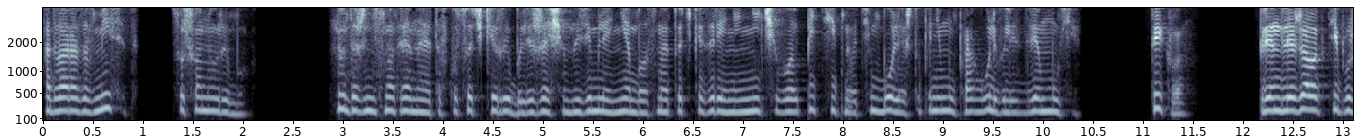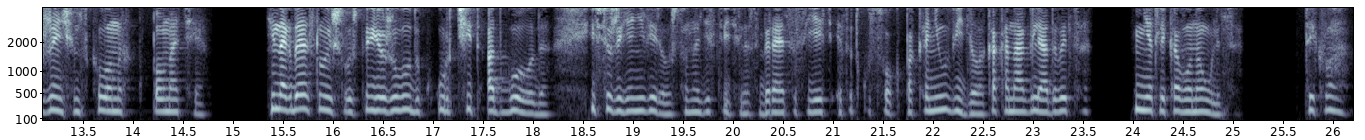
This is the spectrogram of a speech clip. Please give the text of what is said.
а два раза в месяц – сушеную рыбу. Но даже несмотря на это, в кусочке рыбы, лежащем на земле, не было, с моей точки зрения, ничего аппетитного, тем более, что по нему прогуливались две мухи. Тыква принадлежала к типу женщин, склонных к полноте. Иногда я слышала, что ее желудок урчит от голода, и все же я не верила, что она действительно собирается съесть этот кусок, пока не увидела, как она оглядывается, нет ли кого на улице. «Тыква,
